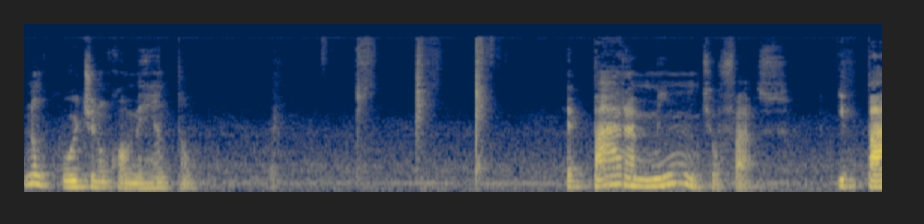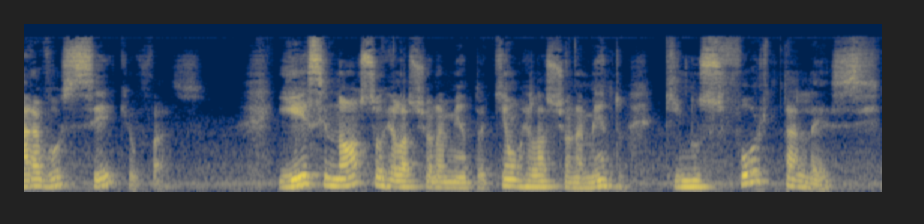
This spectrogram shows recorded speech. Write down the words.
Não curte, não comentam. É para mim que eu faço e para você que eu faço. E esse nosso relacionamento aqui é um relacionamento que nos fortalece,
